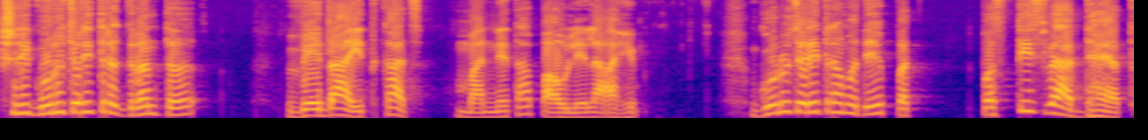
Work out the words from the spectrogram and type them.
श्री गुरुचरित्र ग्रंथ वेदा इतकाच मान्यता पावलेला आहे. गुरुचरित्रामध्ये पत् पस्तीसव्या अध्यायात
